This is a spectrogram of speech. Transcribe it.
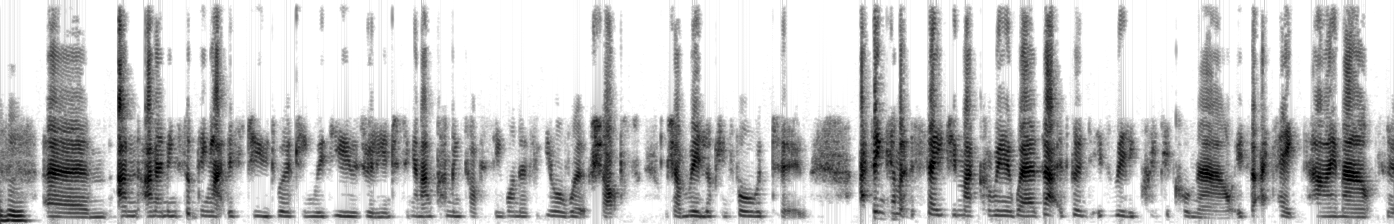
Mm-hmm. Um, and, and I mean, something like this, Jude, working with you is really interesting. And I'm coming to obviously one of your workshops, which I'm really looking forward to. I think I'm at the stage in my career where that is going to, is really critical now. Is that I take time out to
